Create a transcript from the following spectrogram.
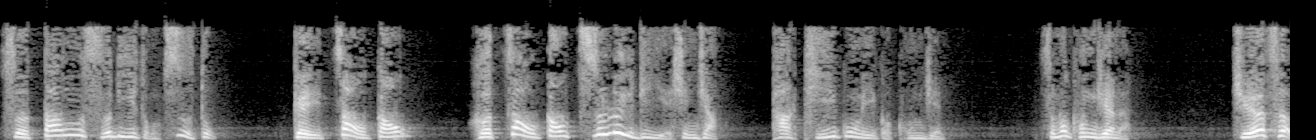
是当时的一种制度，给赵高和赵高之类的野心家。他提供了一个空间，什么空间呢？决策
